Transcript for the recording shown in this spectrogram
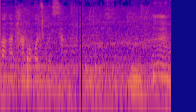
오빠가 다 먹어주고 있어. 음. 음.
